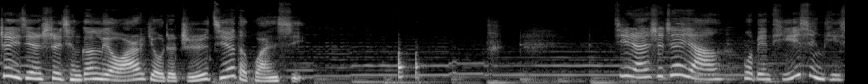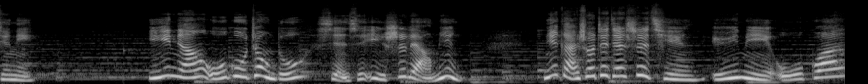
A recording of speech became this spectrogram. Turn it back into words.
这件事情跟柳儿有着直接的关系。既然是这样，我便提醒提醒你：姨娘无故中毒，险些一尸两命。你敢说这件事情与你无关？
